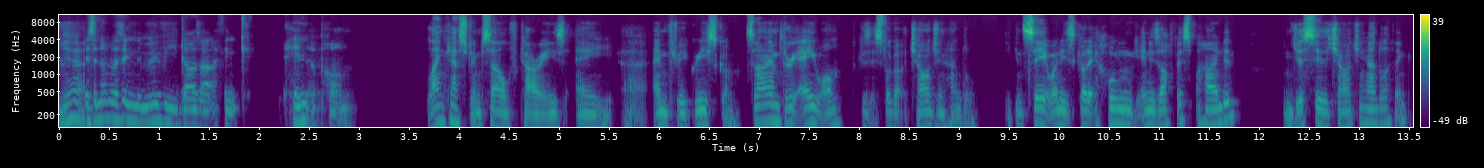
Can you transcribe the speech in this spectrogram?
Yeah. it's another thing the movie does, I think, hint upon. Lancaster himself carries a uh, M3 grease gun. It's not an M3A1 because it's still got the charging handle. You can see it when he's got it hung in his office behind him. You can just see the charging handle, I think.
